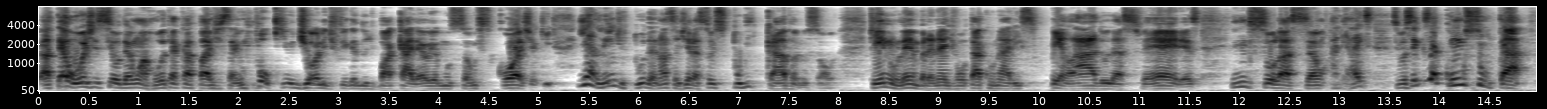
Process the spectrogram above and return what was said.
Até hoje, se eu der uma rota, é capaz de sair um pouquinho de óleo de fígado de bacalhau e emoção Scott aqui. E além de tudo, a nossa geração esturricava no sol. Quem não lembra, né, de voltar com o nariz pelado das férias, insolação. Aliás, se você quiser consultar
